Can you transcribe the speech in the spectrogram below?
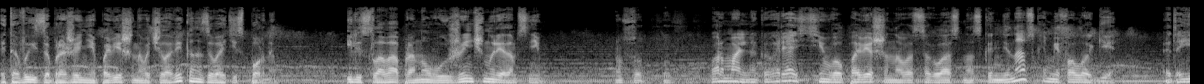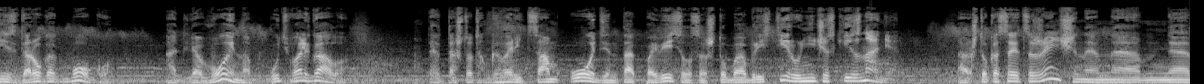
Это вы изображение повешенного человека называете спорным? Или слова про новую женщину рядом с ним? Ну, формально говоря, символ повешенного согласно скандинавской мифологии – это есть дорога к Богу, а для воина – путь в Альгалу. Да, да что там говорить, сам Один так повесился, чтобы обрести рунические знания. А что касается женщины, э, э,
